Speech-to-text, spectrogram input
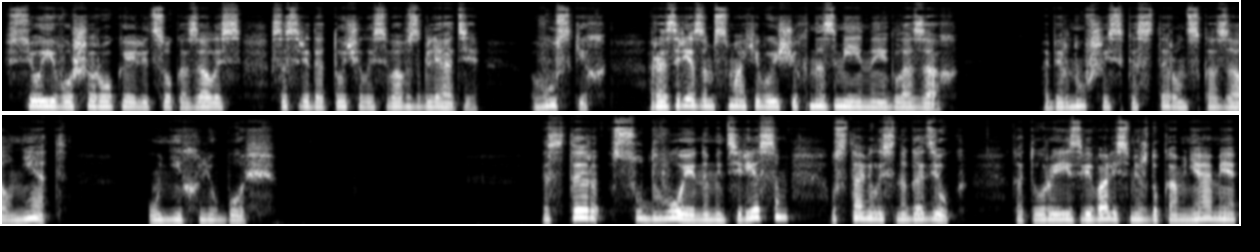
Все его широкое лицо, казалось, сосредоточилось во взгляде, в узких, разрезом смахивающих на змеиные глазах. Обернувшись к Эстер, он сказал «Нет, у них любовь». Эстер с удвоенным интересом уставилась на гадюк, которые извивались между камнями,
